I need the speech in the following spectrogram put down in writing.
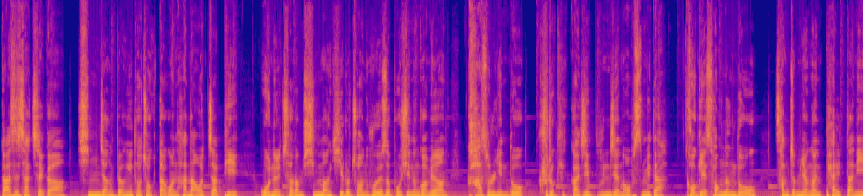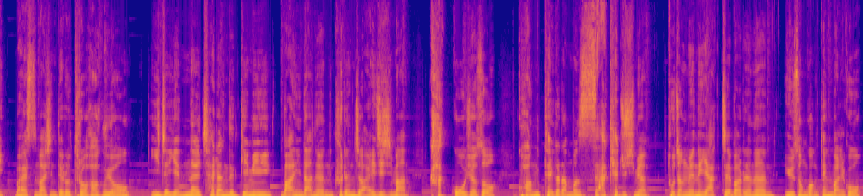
가스 자체가 심장병이 더 적다곤 하나 어차피 오늘처럼 10만 킬로 전후에서 보시는 거면 가솔린도 그렇게까지 문제는 없습니다. 거기에 성능도 3.0은 8단이 말씀하신 대로 들어가고요. 이제 옛날 차량 느낌이 많이 나는 그랜저 IG지만 갖고 오셔서 광택을 한번 싹 해주시면 도장면에 약재 바르는 유성 광택 말고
